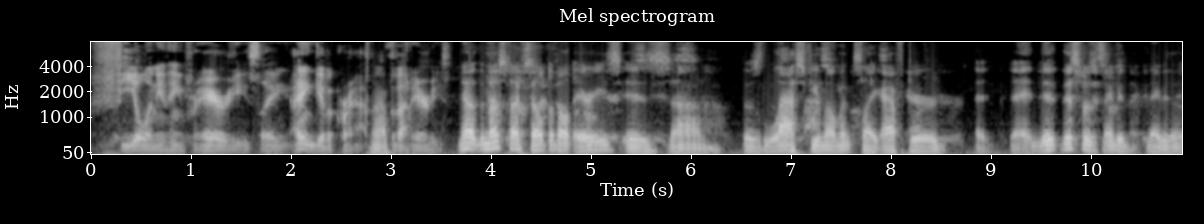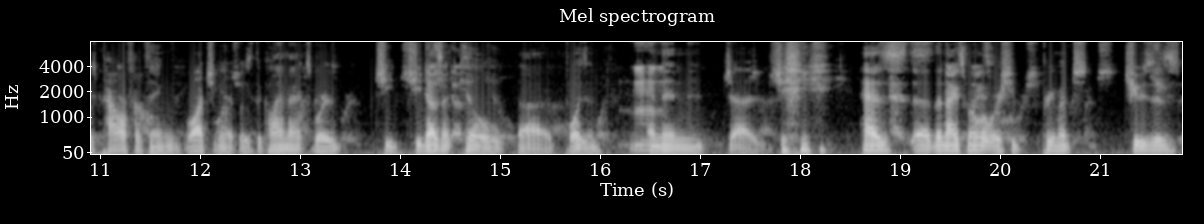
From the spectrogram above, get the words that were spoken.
feel anything for Ares. Like I didn't give a crap No. about Ares. No, the most I felt about Ares is um, those last few moments, like after. And th- this was maybe maybe the most powerful thing watching it was the climax where she she doesn't kill uh, poison, and then uh, she has uh, the nice moment where she pretty much chooses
